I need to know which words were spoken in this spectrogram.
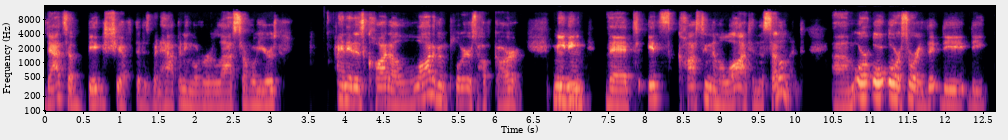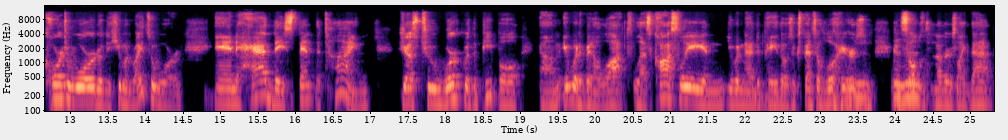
that's a big shift that has been happening over the last several years and it has caught a lot of employers off guard meaning mm-hmm. That it's costing them a lot in the settlement um, or, or, or, sorry, the, the, the court award or the human rights award. And had they spent the time just to work with the people, um, it would have been a lot less costly and you wouldn't have to pay those expensive lawyers and mm-hmm. consultants mm-hmm. and others like that.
